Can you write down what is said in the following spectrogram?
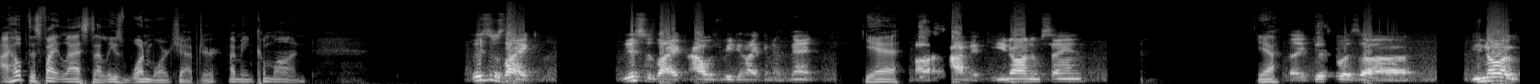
I hope this fight lasts at least one more chapter. I mean, come on. This was like this was like I was reading like an event Yeah, uh, comic. You know what I'm saying? yeah, Like this was uh you know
